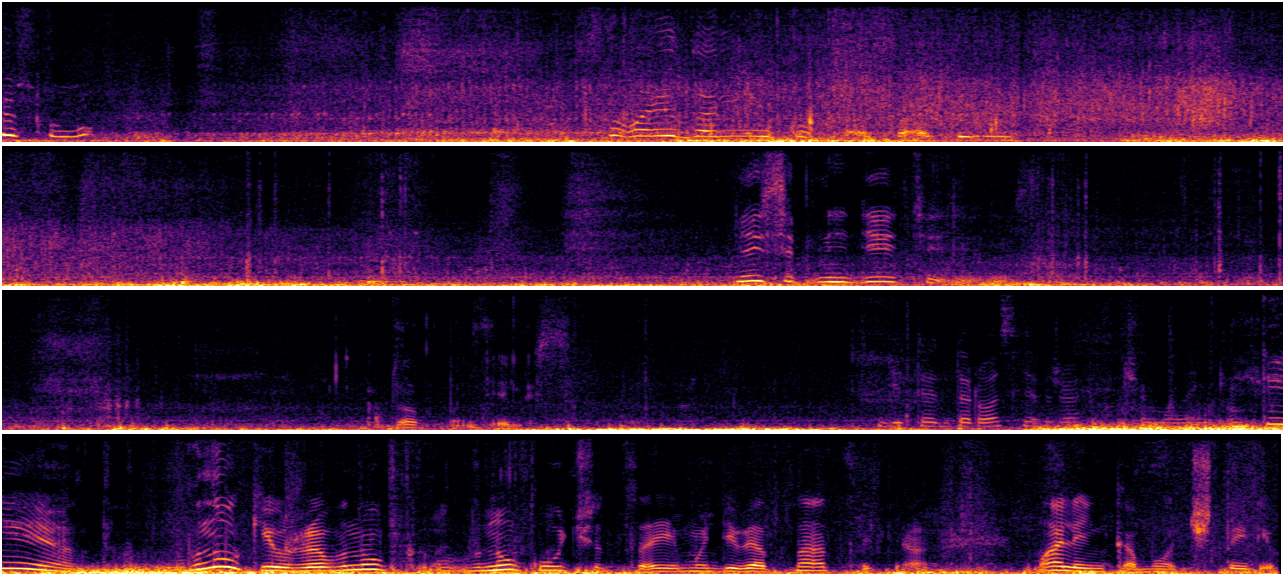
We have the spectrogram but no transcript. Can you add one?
Пішло. Свою домівку бросати. Если б не дети, я не знаю. Куда б мы делись? Діти дорослі вже чи маленькі? Нет, внуки уже, внук, внук учится, ему 19, а маленькому 4,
